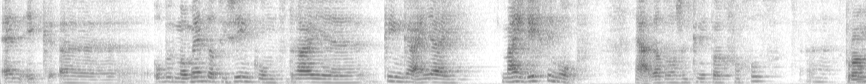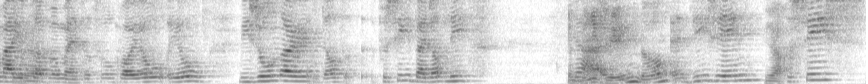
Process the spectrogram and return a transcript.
En ik, op het moment dat die zin komt, draaien Kinga en jij mijn richting op. Ja, dat was een knipoog van God. Eh, voor Prachtig, mij op ja. dat moment. Dat vond ik wel heel, heel bijzonder. Dat precies bij dat lied. En Ja, die het- zin dan? En die zin, Ja. precies.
